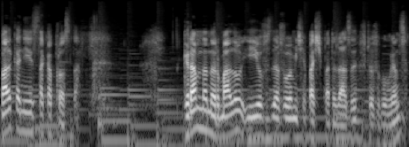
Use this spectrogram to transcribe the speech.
walka nie jest taka prosta. gram na normalu i już zdarzyło mi się paść parę razy, szczerze mówiąc.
